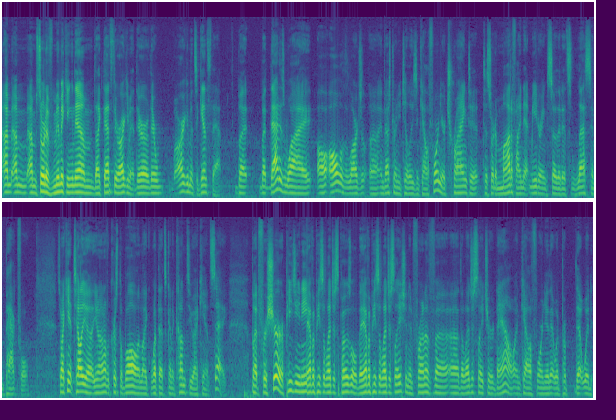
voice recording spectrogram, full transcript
I'm, I'm, I'm sort of mimicking them, like that's their argument. There are, there are arguments against that. But, but that is why all, all of the large uh, investor-owned utilities in California are trying to, to sort of modify net metering so that it's less impactful. So I can't tell you, you know, I don't have a crystal ball and like what that's going to come to, I can't say. But for sure, PG&E have a piece of legislation. They have a piece of legislation in front of uh, uh, the legislature now in California that would that would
